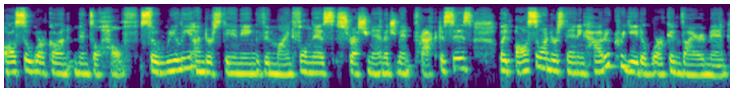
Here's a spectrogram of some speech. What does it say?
also work on mental health. So, really understanding the mindfulness, stress management practices, but also understanding how to create a work environment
